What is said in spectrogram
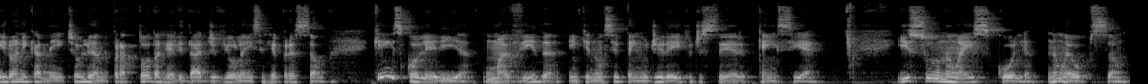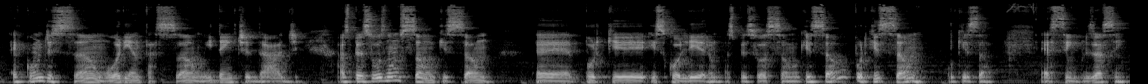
ironicamente, olhando para toda a realidade de violência e repressão. Quem escolheria uma vida em que não se tem o direito de ser quem se é? Isso não é escolha, não é opção, é condição, orientação, identidade. As pessoas não são o que são é, porque escolheram. As pessoas são o que são porque são o que são. É simples assim.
